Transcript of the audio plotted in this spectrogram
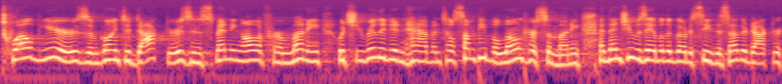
12 years of going to doctors and spending all of her money, which she really didn't have until some people loaned her some money. And then she was able to go to see this other doctor.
